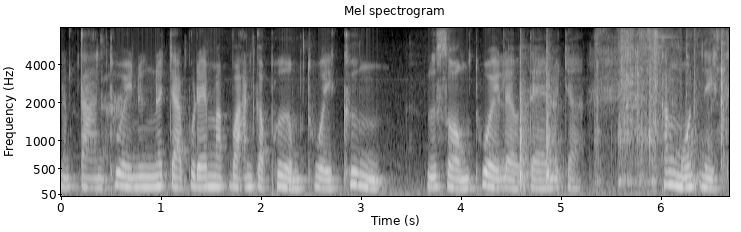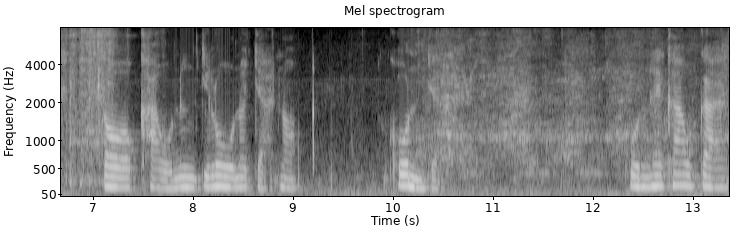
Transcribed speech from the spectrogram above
น้ำตาลถ้วยหนึ่งนะจ๊ะผู้ใดมักหวานก็เพิ่มถ้วยครึ่ง หรือสองถ้วยแล้วแต่เนาะจ้ะทั้งหมดนี่ ต่อเข่าหนึ่งกิโลเนาะจ้ะเนาะคนจ้ะคนให้เข้ากัน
